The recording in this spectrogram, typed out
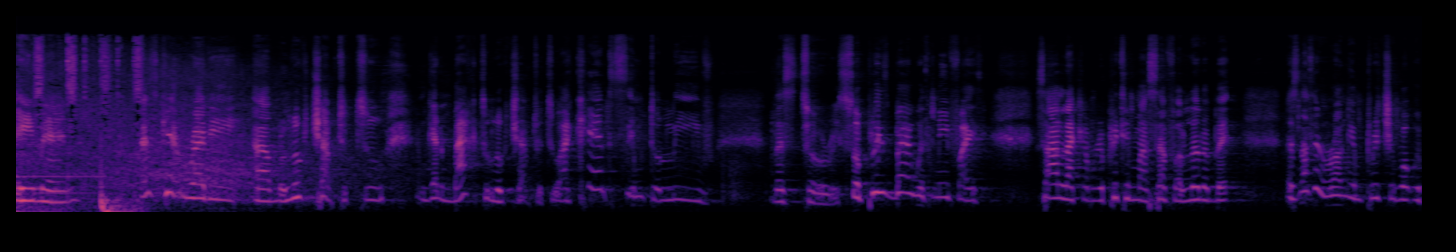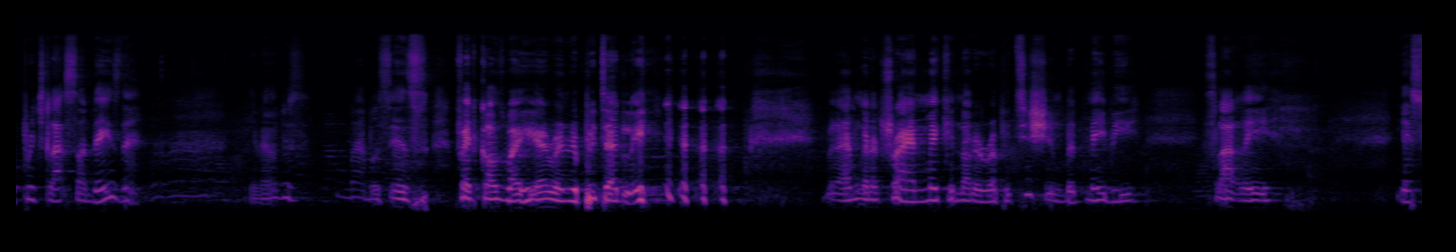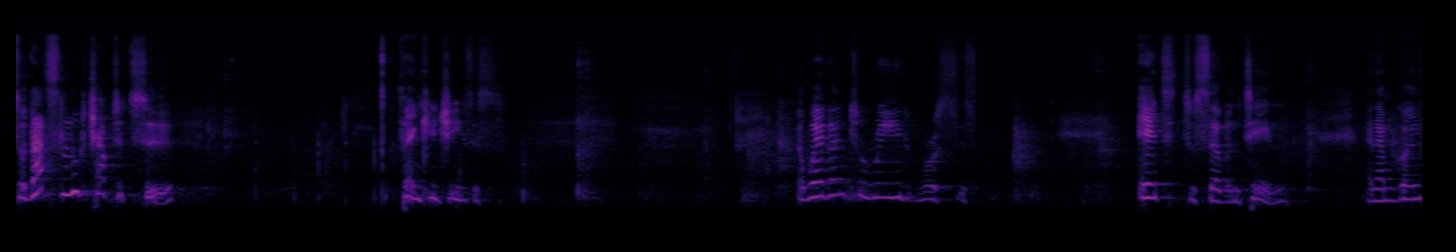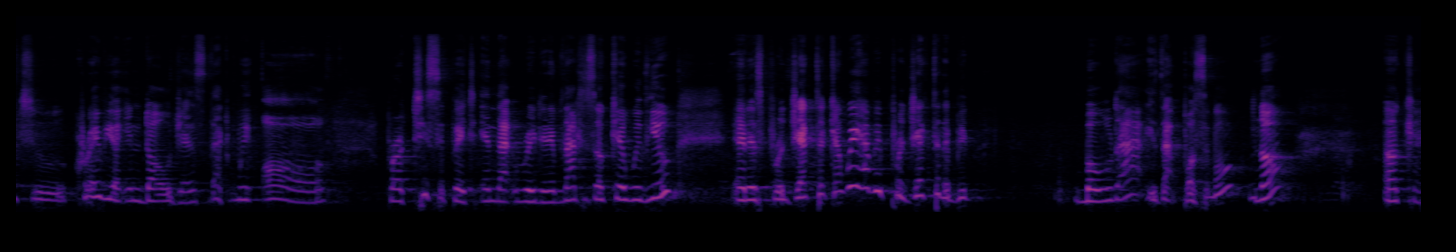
Amen. Let's get ready. Um, Luke chapter 2. I'm getting back to Luke chapter 2. I can't seem to leave the story. So please bear with me if I sound like I'm repeating myself a little bit. There's nothing wrong in preaching what we preached last Sunday, is there? You know, just Bible says faith comes by hearing repeatedly. but I'm going to try and make it not a repetition, but maybe slightly. Yes, so that's Luke chapter 2. Thank you, Jesus. And we're going to read verses 8 to 17. And I'm going to crave your indulgence that we all participate in that reading. If that is okay with you, it is projected. Can we have it projected a bit bolder? Is that possible? No? Okay.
